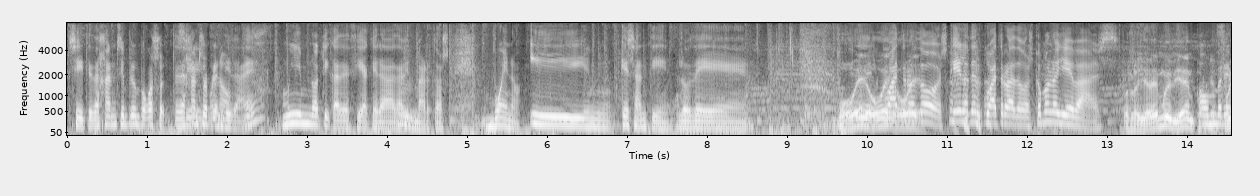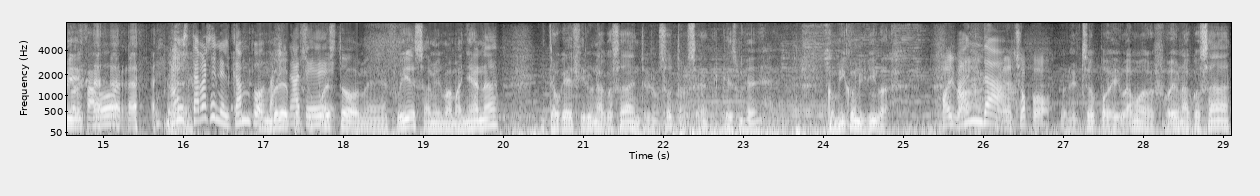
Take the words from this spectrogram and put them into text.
Sí, te dejan siempre un poco, so- te dejan Sí, sorprendida, bueno, ¿eh? Muy hipnótica decía que era David Mm. Martos. Bueno, y mm, ¿qué Santi? Lo de Oe, lo oe, del 4 a oe. 2, ¿qué lo del 4 a 2? ¿Cómo lo llevas? Pues lo llevé muy bien porque Hombre, fui. por favor. ah, estabas en el campo, Hombre, por imagínate. supuesto, me fui esa misma mañana y tengo que decir una cosa entre nosotros, ¿eh? que es me comí con Iríbar. Ahí va, Anda. con el chopo. Con el chopo y vamos, fue una cosa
